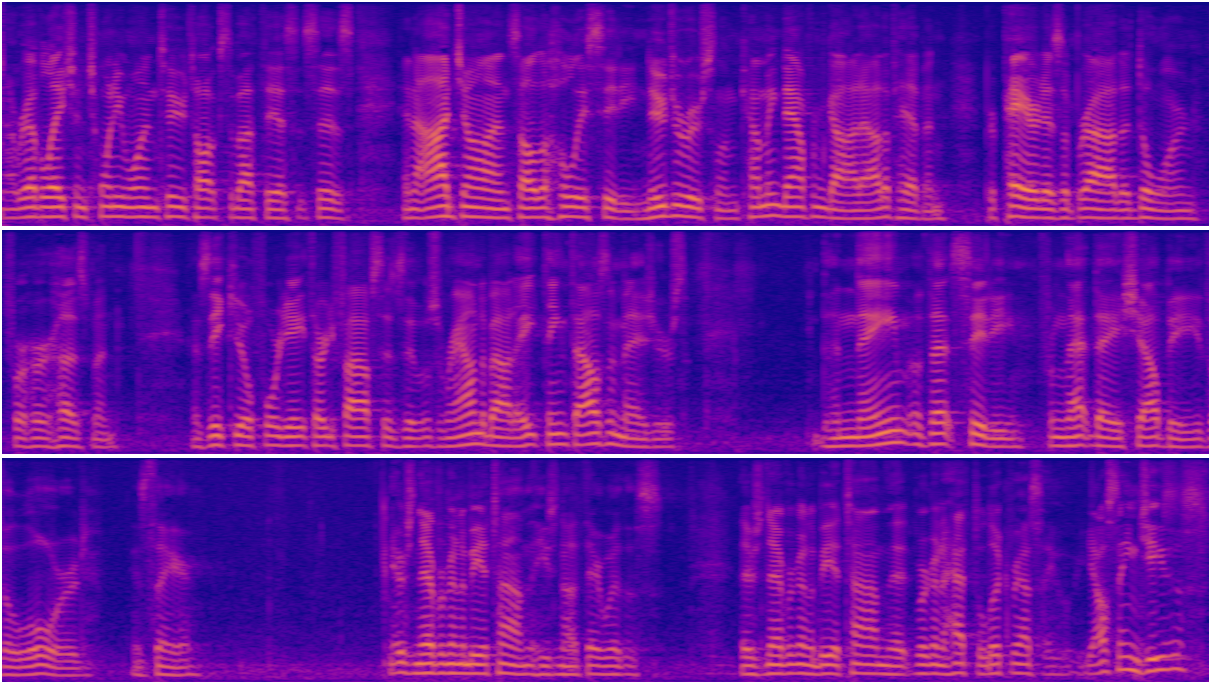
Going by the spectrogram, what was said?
Now, Revelation 21 2 talks about this. It says, And I, John, saw the holy city, New Jerusalem, coming down from God out of heaven, prepared as a bride adorned for her husband. Ezekiel 48:35 says it was round about 18,000 measures. The name of that city from that day shall be, The Lord is there. There's never going to be a time that He's not there with us. There's never going to be a time that we're going to have to look around and say, Y'all seen Jesus?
